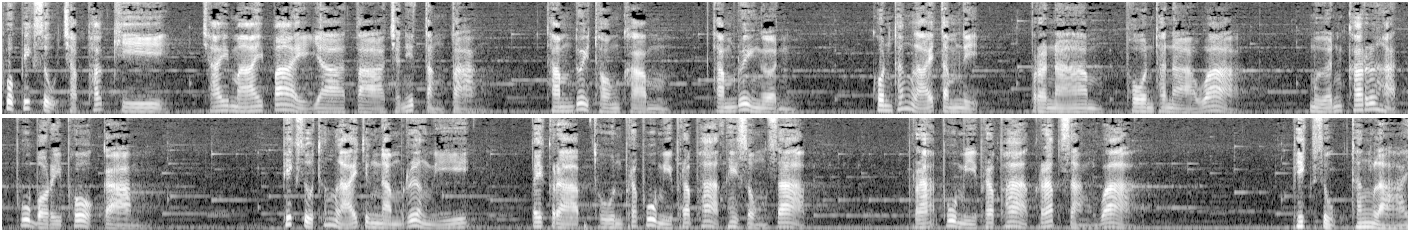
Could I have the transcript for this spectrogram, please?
พวกภิกษุฉับพักคี ใช้ไม้ป้ายยาตาชนิดต่างๆทำด้วยทองคำทำด้วยเงิน คนทั้งหลายตำหนิ ประนาม โพนธนาว่า เหมือนคฤหัสถ์ผู้บริโภคกาม ภิกษุทั้งหลายจึงนำเรื่องนี้ ไปกราบทูลพระผู้มีพระภาคให้ทรงทราบพพระผู้มีพระภาครับสั่งว่า ภิกษุทั้งหลาย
